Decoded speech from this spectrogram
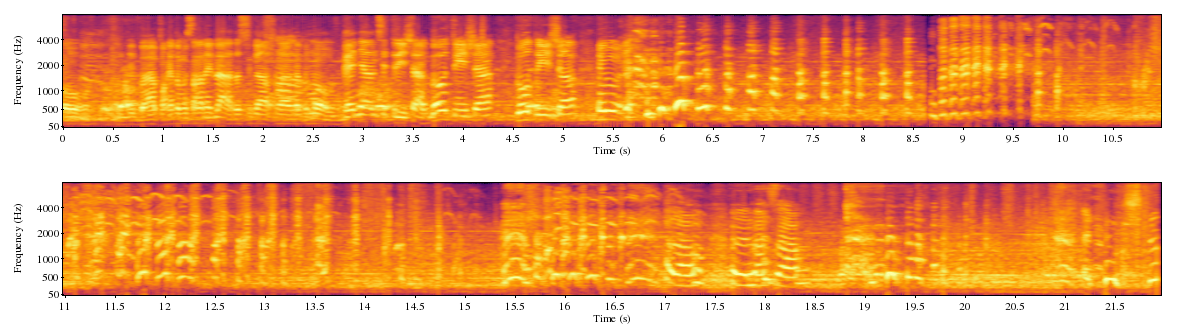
Oo. Oh, diba? Pakita mo sa kanila. Tapos nga, nga mo. Ganyan si Trisha. Go, Trisha. Go, Trisha. Ano lasa? Ayun siya.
